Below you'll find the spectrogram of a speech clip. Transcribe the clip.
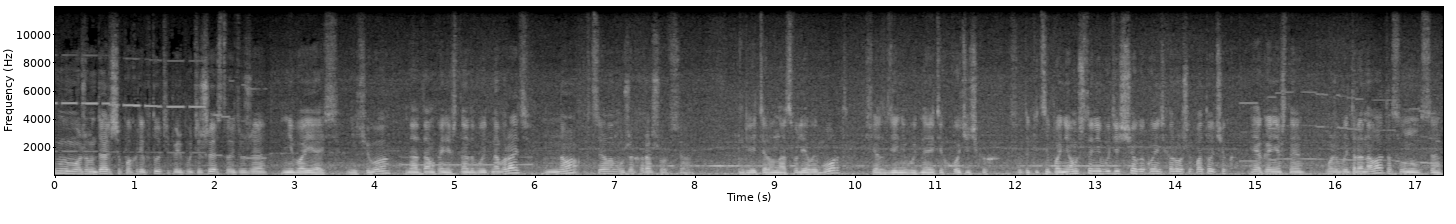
И мы можем дальше по хребту теперь путешествовать уже не боясь ничего. Да, там, конечно, надо будет набрать, но в целом уже хорошо все. Ветер у нас в левый борт. Сейчас где-нибудь на этих кочечках все-таки цепанем что-нибудь еще, какой-нибудь хороший поточек. Я, конечно, может быть, рановато сунулся,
